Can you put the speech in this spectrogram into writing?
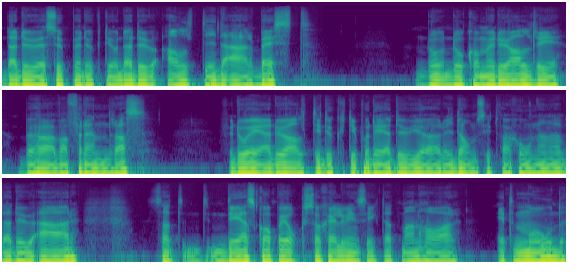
där du är superduktig och där du alltid är bäst. Då, då kommer du aldrig behöva förändras. För då är du alltid duktig på det du gör i de situationerna där du är. Så att det skapar ju också självinsikt att man har ett mod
